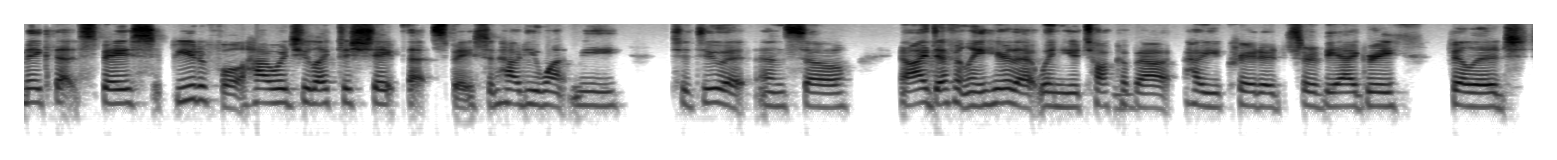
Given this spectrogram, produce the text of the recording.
make that space beautiful? How would you like to shape that space? And how do you want me to do it? And so you know, I definitely hear that when you talk mm-hmm. about how you created sort of the agri village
